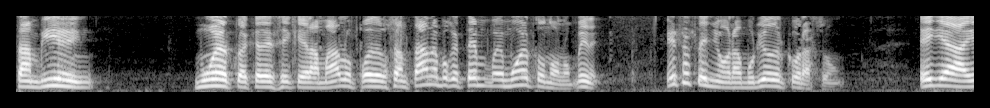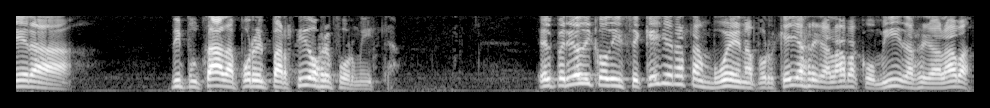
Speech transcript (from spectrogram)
también muerto, hay que decir que era malo, puede Santana porque esté muerto, no, no. Mire, esa señora murió del corazón. Ella era diputada por el Partido Reformista. El periódico dice que ella era tan buena porque ella regalaba comida, regalaba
